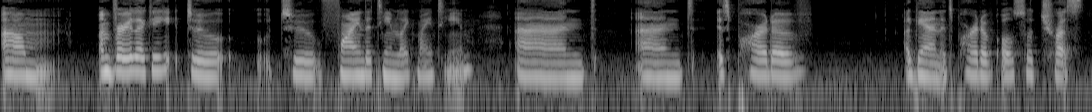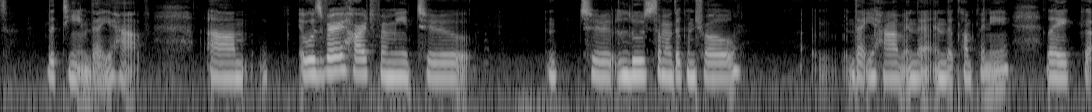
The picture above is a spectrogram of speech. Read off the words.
um, i'm very lucky to to find a team like my team and and it's part of again it's part of also trust the team that you have. Um, it was very hard for me to to lose some of the control that you have in the in the company like uh,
